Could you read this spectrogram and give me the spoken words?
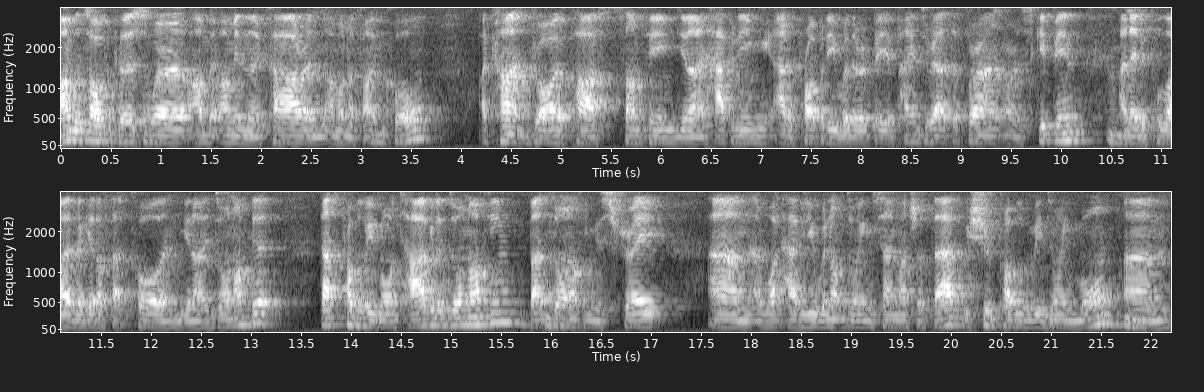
I'm the type of person where I'm, I'm in the car and I'm on a phone call. I can't drive past something, you know, happening at a property, whether it be a painter out the front or a skip in. Mm. I need to pull over, get off that call, and you know, door knock it. That's probably more targeted door knocking, but Mm. door knocking the street um, and what have you, we're not doing so much of that. We should probably be doing more. Mm. Um,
